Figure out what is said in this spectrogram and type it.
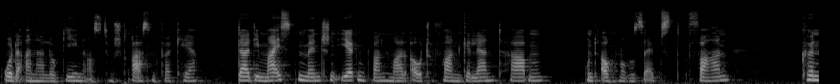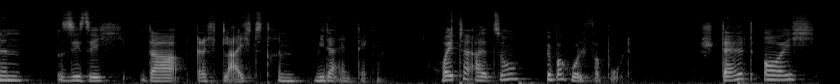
oder Analogien aus dem Straßenverkehr, da die meisten Menschen irgendwann mal Autofahren gelernt haben und auch noch selbst fahren, können sie sich da recht leicht drin wiederentdecken. Heute also Überholverbot. Stellt euch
